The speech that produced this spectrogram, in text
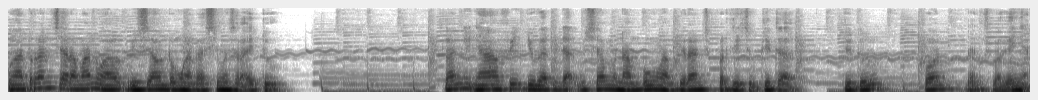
pengaturan secara manual bisa untuk mengatasi masalah itu. Selanjutnya, AVI juga tidak bisa menampung lampiran seperti subtitle, judul, font, dan sebagainya.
